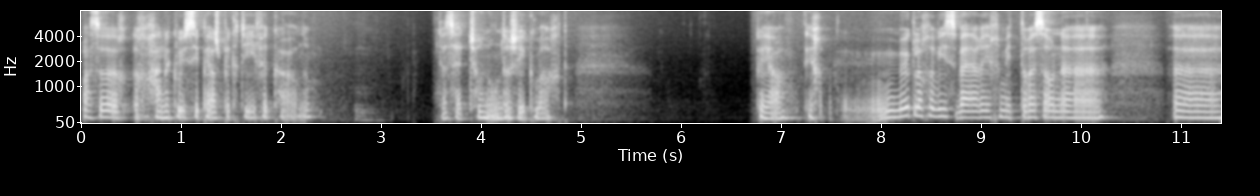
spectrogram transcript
Also ich, ich habe eine gewisse Perspektive gehabt. Ne? Das hat schon einen Unterschied gemacht. Ja, ich, möglicherweise wäre ich mit einer so einer äh,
